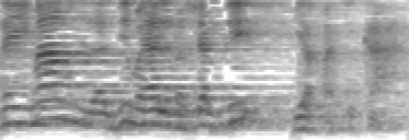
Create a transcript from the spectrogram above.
na imamu ni lazima yale masharti yapatikane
